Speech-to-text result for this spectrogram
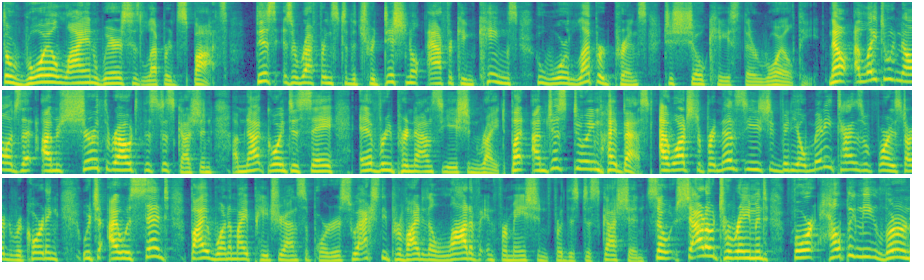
the royal lion wears his leopard spots. This is a reference to the traditional African kings who wore leopard prints to showcase their royalty. Now, I'd like to acknowledge that I'm sure throughout this discussion, I'm not going to say every pronunciation right, but I'm just doing my best. I watched a pronunciation video many times before I started recording, which I was sent by one of my Patreon supporters who actually provided a lot of information for this discussion. So, shout out to Raymond for helping me learn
